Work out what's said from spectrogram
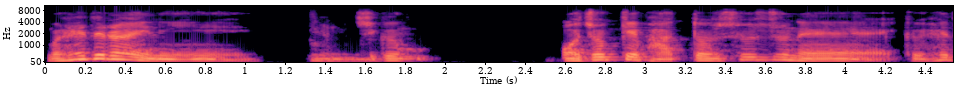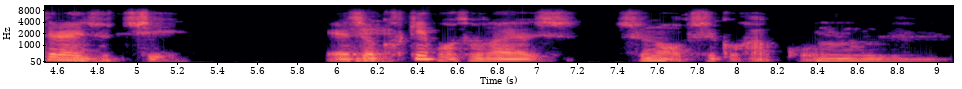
뭐 헤드라인이 음, 지금 어저께 봤던 수준의 그 헤드라인 음, 수치에서 예. 크게 벗어날 수- 수는 없을 것 같고, 음,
